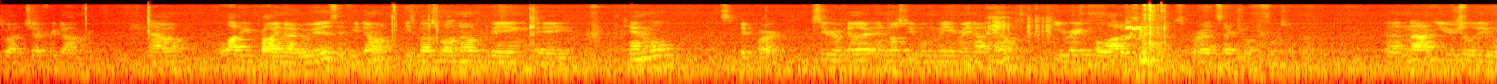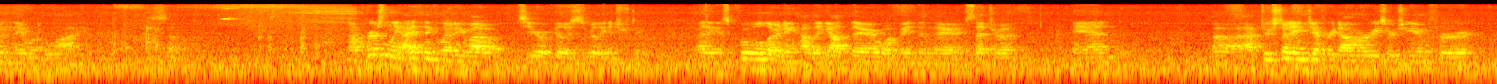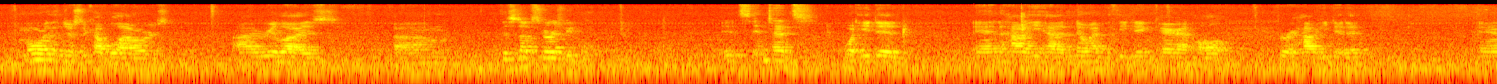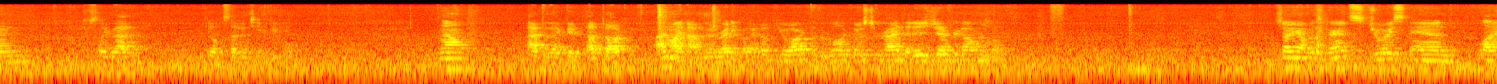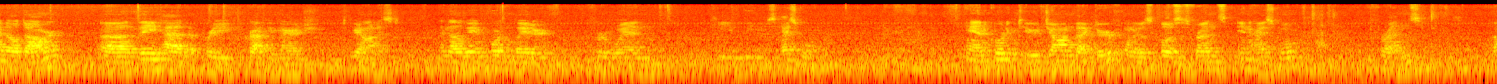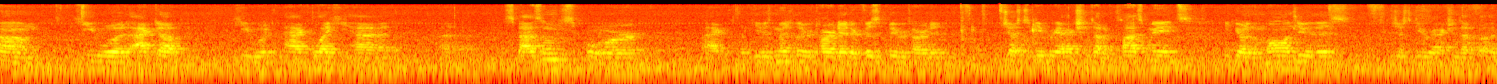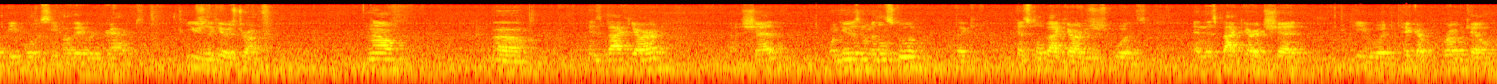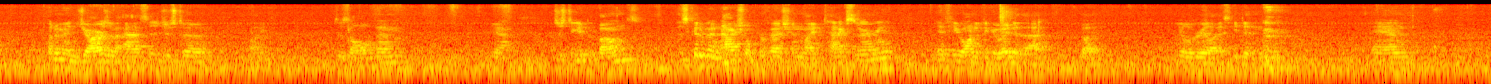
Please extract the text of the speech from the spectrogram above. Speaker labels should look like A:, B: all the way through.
A: is about Jeffrey Dahmer. Now, a lot of you probably know who he is. If you don't, he's most well known for being a cannibal. It's a big part. Serial killer, and most people may or may not know, he raped a lot of victims or had sexual intercourse with them. Uh, not usually when they were alive. So. Now, personally, I think learning about serial killers is really interesting. I think it's cool learning how they got there, what made them there, etc. And uh, after studying Jeffrey Dahmer, researching him for more than just a couple hours, I realized um, this stuff scars people. It's intense what he did and how he had no empathy, didn't care at all for how he did it. And just like that, killed 17 people. Now, after that good pep talk, I might not have been ready, but I hope you are for the roller coaster ride that is Jeffrey Dahmer's life. Starting off with his parents, Joyce and Lionel Dahmer, uh, they had a pretty crappy marriage, to be honest, and that'll be important later for when he leaves high school. And according to John Vector, one of his closest friends in high school, friends, um, he would act up, he would act like he had uh, spasms or act like he was mentally retarded or physically retarded just to get reactions out of classmates. He'd go to the mall and do this just get reactions out of other people to see how they would react. Usually he was drunk. Now, um, his backyard shed, when he was in middle school, like his whole backyard was just woods. And this backyard shed, he would pick up roadkill, put them in jars of acid just to like dissolve them. Yeah, just to get the bones. This could have been an actual profession like taxidermy if he wanted to go into that, but you'll realize he didn't. And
